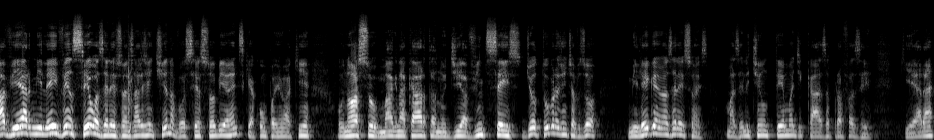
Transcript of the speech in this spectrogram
Javier Milei venceu as eleições na Argentina. Você soube antes, que acompanhou aqui o nosso Magna Carta no dia 26 de outubro. A gente avisou: Milei ganhou as eleições, mas ele tinha um tema de casa para fazer, que era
